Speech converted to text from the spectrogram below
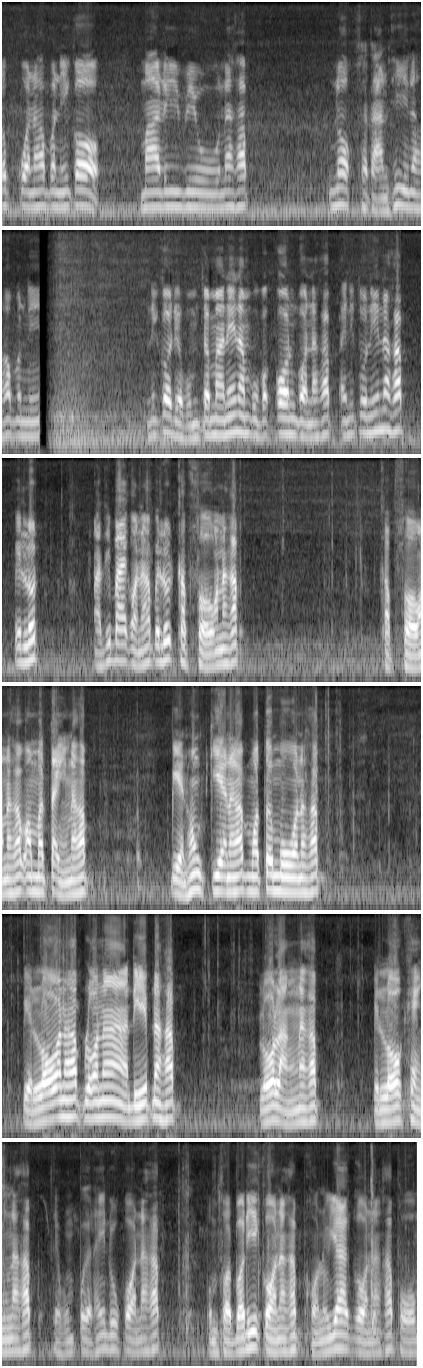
รบกวนนะครับ วันนี้ก็มารีวิวนะครับ นอกสถานที่นะครับ วันนี้ นี่ก็เดี๋ยวผมจะมาแนะนำอุปกรณ์ก่อนนะครับ อันนี้ตัวนี้นะครับ เป็นรถอธิบายก่อนนะครับ เป็นรถขับสองนะครับขับสองนะครับ เอามาแต่งนะครับ เปลี่ยนห้องเกียร์นะครับ มอเตอร์โมนะครับ เปลี่ยนล้อนะครับล้อหน้าเดฟนะครับล้อหลังนะครับ เป็นล้อแข่งนะครับ เดี๋ยวผมเปิดให้ดูก่อนนะครับ ผมถอดบอดี้ก่อนนะครับ ขออนุญาตก่อนนะครับ ผม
